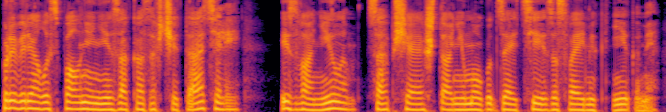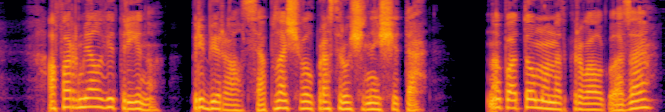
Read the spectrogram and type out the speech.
проверял исполнение заказов читателей и звонил им, сообщая, что они могут зайти за своими книгами. Оформлял витрину, прибирался, оплачивал просроченные счета. Но потом он открывал глаза —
